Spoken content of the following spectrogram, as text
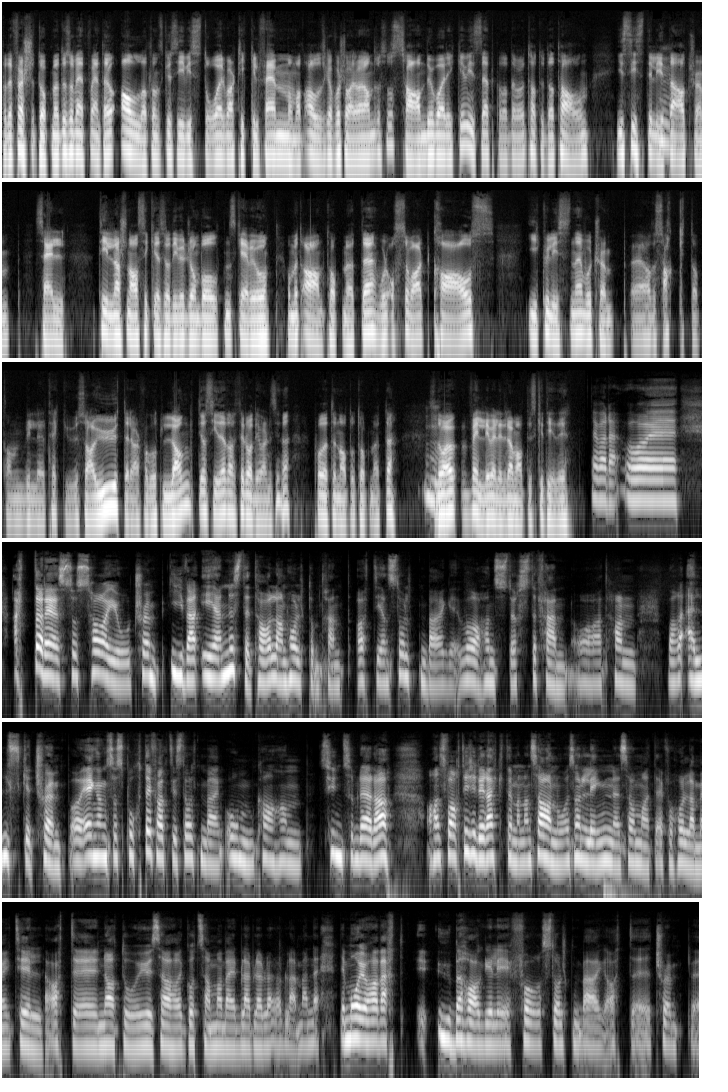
På det første toppmøtet så forventa jo alle at han skulle si 'vi står ved artikkel 5' om at alle skal forsvare hverandre. Så sa han det jo bare ikke. Viste etterpå at det var jo tatt ut av talen i siste lite mm. av Trump selv. Tidligere nasjonal sikkerhetsrådgiver John Bolton skrev jo om et annet toppmøte hvor det også var et kaos i kulissene, hvor Trump hadde sagt at han ville trekke USA ut, eller i hvert fall gått langt i å si det da, til rådgiverne sine på dette Nato-toppmøtet. Så det var veldig, veldig dramatiske tider. Det var det. Og eh, etter det så sa jo Trump i hver eneste tale han holdt omtrent, at Jens Stoltenberg var hans største fan, og at han bare elsket Trump. Og en gang så spurte jeg faktisk Stoltenberg om hva han syntes om det, da. Og han svarte ikke direkte, men han sa noe sånn lignende som at jeg forholder meg til at eh, Nato og USA har et godt samarbeid, bla, bla, bla, bla. Men eh, det må jo ha vært ubehagelig for Stoltenberg at Trump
